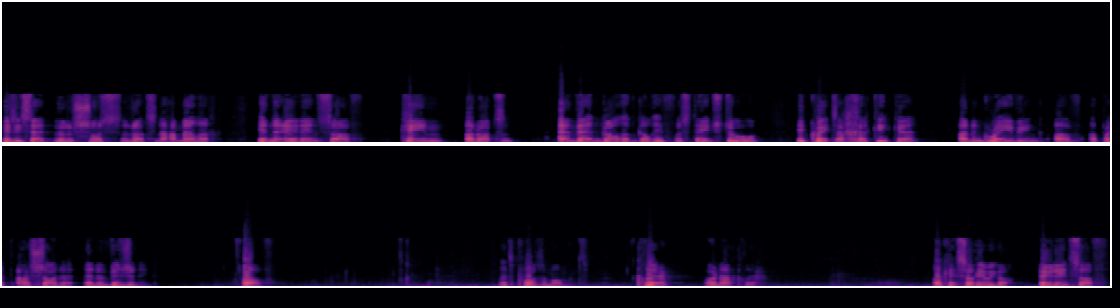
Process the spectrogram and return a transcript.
As he said, the Rishus and Rotzna Hamelech in the Erein Sof came a Rotzen, and then Gol of Galif was stage two. It creates a Chakike, an engraving of a hashara, an envisioning of. Let's pause a moment. Clear or not clear? Okay, so here we go. Eid Sof,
